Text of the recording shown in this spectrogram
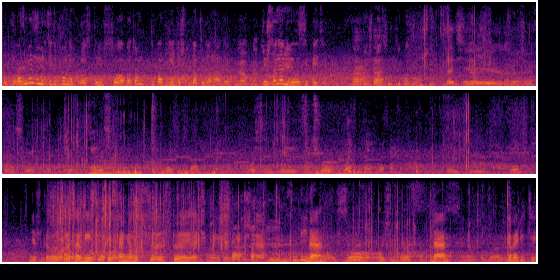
Так ты возьми номер телефона просто и все, а потом ты подъедешь туда, куда надо. Да, в Ты же равно на велосипеде. Да, А, Возьмешь да. паспорт и позвонишь. и- Дайте номер телефона свой. Мгм. 8, 8, 9, чего? 8, 9, 8. Девушка, вы просто объясните сами, вот что, о чем идет речь, да. Смотрите, Да. все очень просто. Да, говорите.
